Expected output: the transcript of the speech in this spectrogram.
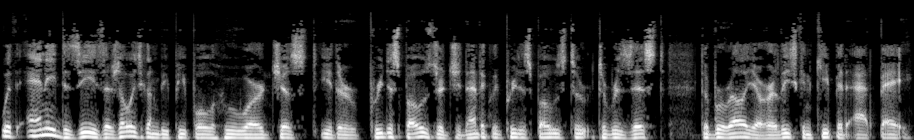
with any disease, there's always going to be people who are just either predisposed or genetically predisposed to to resist the Borrelia, or at least can keep it at bay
